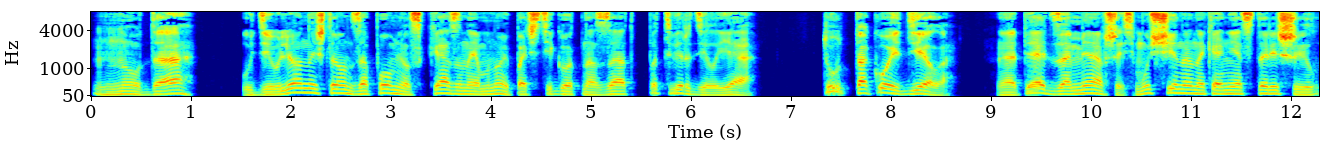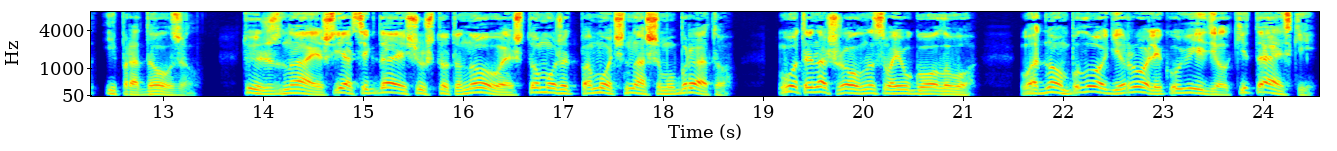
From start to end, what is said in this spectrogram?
«Ну да». Удивленный, что он запомнил сказанное мной почти год назад, подтвердил я. «Тут такое дело». Опять замявшись, мужчина наконец-то решил и продолжил. «Ты ж знаешь, я всегда ищу что-то новое, что может помочь нашему брату. Вот и нашел на свою голову. В одном блоге ролик увидел, китайский.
